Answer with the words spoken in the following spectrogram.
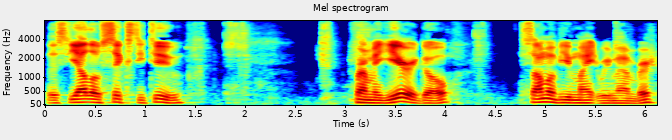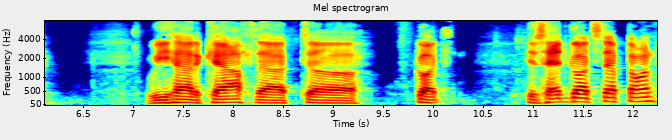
this yellow 62 from a year ago, some of you might remember, we had a calf that uh, got his head got stepped on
